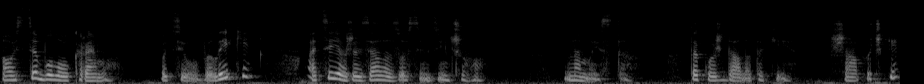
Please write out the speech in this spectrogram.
А ось це було окремо. Оці великі, а ці я вже взяла зовсім з іншого намиста. Також дала такі шапочки.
